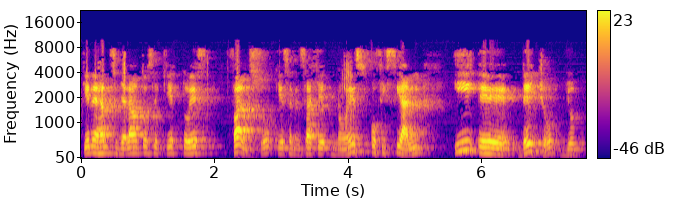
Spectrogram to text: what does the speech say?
quienes han señalado entonces que esto es falso, que ese mensaje no es oficial y, eh, de hecho, yo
